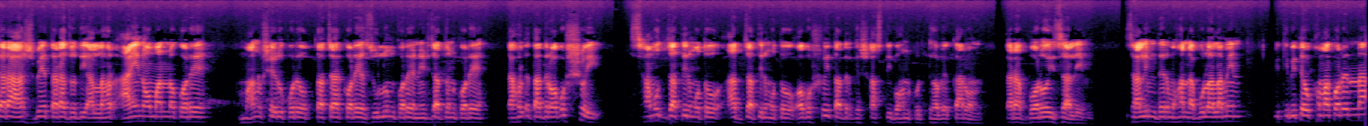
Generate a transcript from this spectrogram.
যারা আসবে, তারা যদি আল্লাহর আইন অমান্য করে, মানুষের উপরে অত্যাচার করে, জুলুম করে, নির্যাতন করে, তাহলে তাদের অবশ্যই সামুদ জাতির মতো আজ জাতির মতো অবশ্যই তাদেরকে শাস্তি বহন করতে হবে। কারণ তারা বড়ই জালিম। জালিমদের মহান আবুল আলামিন পৃথিবীতেও ক্ষমা করেন না,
